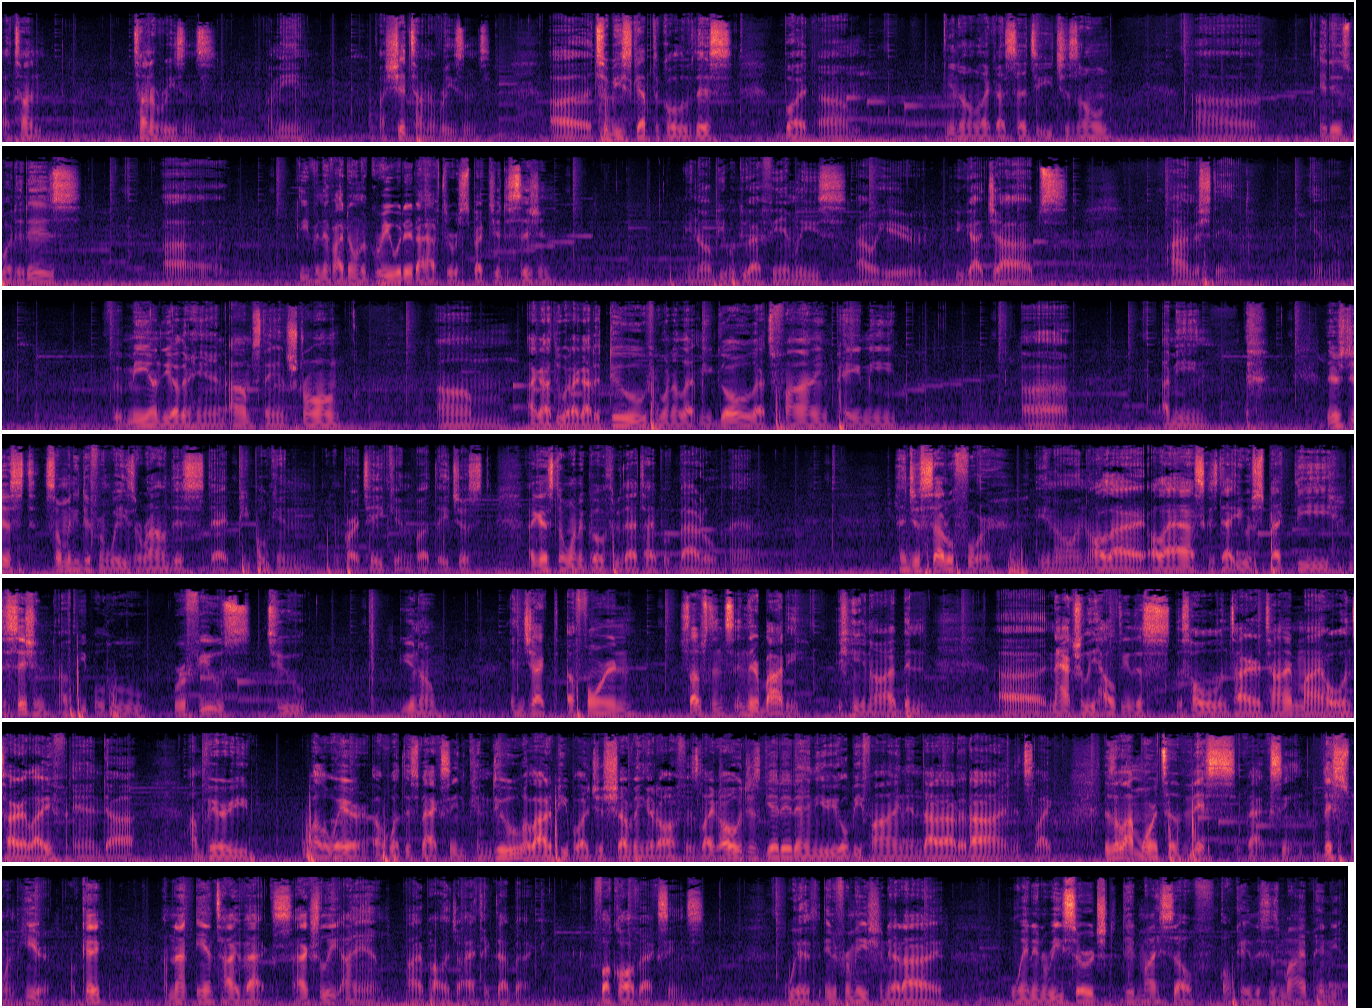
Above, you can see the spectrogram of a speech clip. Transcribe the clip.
a ton, ton of reasons. I mean, a shit ton of reasons uh, to be skeptical of this, but um, you know, like I said, to each his own. Uh, it is what it is. Uh, even if I don't agree with it, I have to respect your decision. You know, people do have families out here. You got jobs. I understand. You know. But me, on the other hand, I'm staying strong. Um, I gotta do what I gotta do. If you want to let me go, that's fine. Pay me. Uh, I mean, there's just so many different ways around this that people can, can partake in, but they just, I guess, don't want to go through that type of battle and and just settle for you know. And all I all I ask is that you respect the decision of people who refuse to, you know, inject a foreign substance in their body. You know, I've been uh, naturally healthy this this whole entire time, my whole entire life, and uh, I'm very well aware of what this vaccine can do. A lot of people are just shoving it off as like, oh, just get it and you, you'll be fine and da da da da. And it's like, there's a lot more to this vaccine, this one here, okay? I'm not anti vax. Actually, I am. I apologize. I take that back. Fuck all vaccines. With information that I went and researched, did myself. Okay, this is my opinion.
